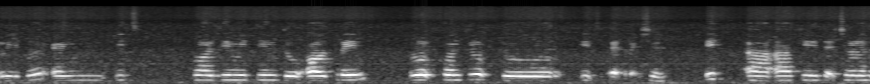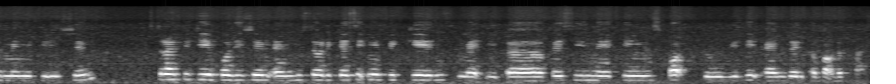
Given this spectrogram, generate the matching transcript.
River and its proximity to all train routes contribute to its attraction. Its uh, architectural magnification strategic position and historical significance make it a fascinating spot to visit and learn about the past.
